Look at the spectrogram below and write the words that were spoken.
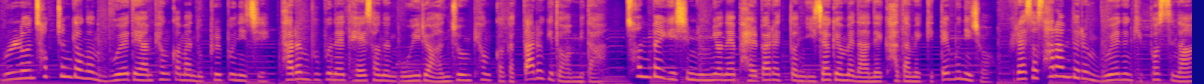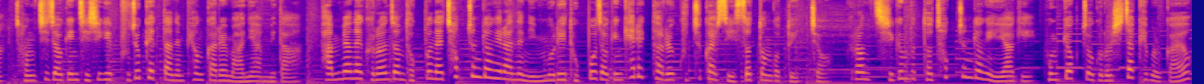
물론 척준경은 무에 대한 평가만 높을 뿐이지 다른 부분에 대해서는 오히려 안 좋은 평가가 따르기도 합니다. 1126년에 발발했던 이자겸의 난에 가담했기 때문이죠. 그래서 사람들은 무에는 깊었으나 정치적인 지식이 부족했다는 평가를 많이 합니다. 반면에 그런 점 덕분에 척준경이라는 인물이 독보적인 캐릭터를 구축할 수 있었 던 것도 있죠. 그럼 지금부터 척준경의 이야기 본격적으로 시작해볼까요?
